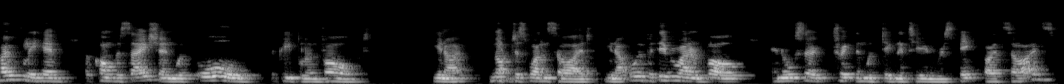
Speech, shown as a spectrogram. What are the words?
hopefully have a conversation with all the people involved. You know, not just one side. You know, with everyone involved, and also treat them with dignity and respect, both sides.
